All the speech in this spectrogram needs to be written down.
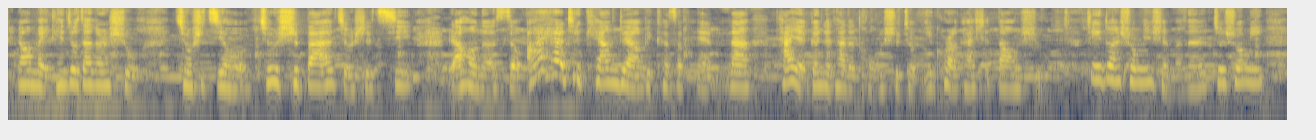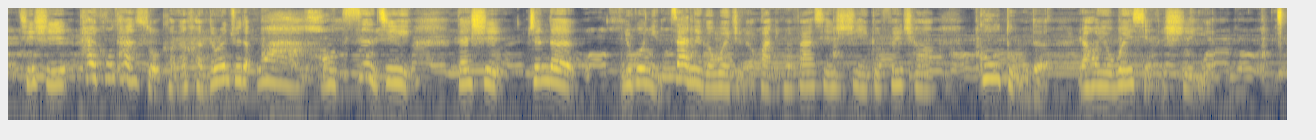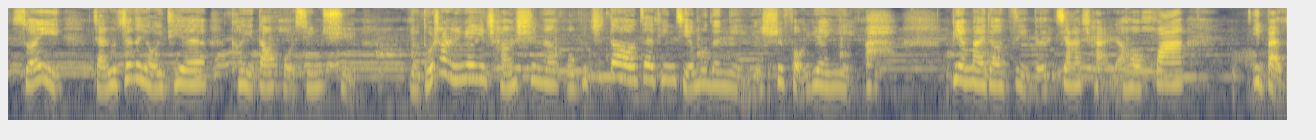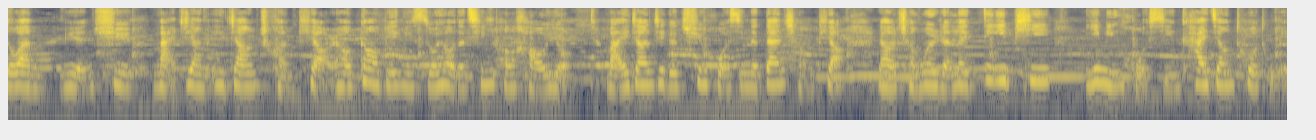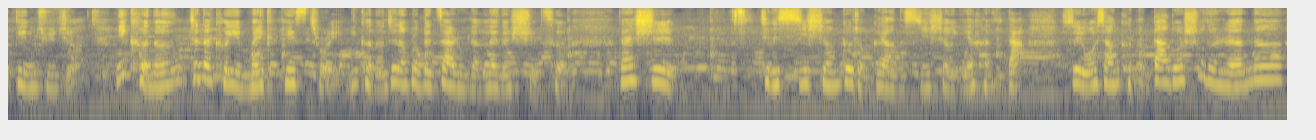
然后每天就在那数九十九、九十八、九十七。然后呢，So I had to count down because of him。那他也跟着他的同事就一块儿开始倒数。这一段说明什么呢？就说明其实太空探索可能很多人觉得哇好刺激，但是真的。如果你在那个位置的话，你会发现是一个非常孤独的，然后又危险的事业。所以，假如真的有一天可以到火星去，有多少人愿意尝试呢？我不知道在听节目的你也是否愿意啊，变卖掉自己的家产，然后花。一百多万元去买这样的一张船票，然后告别你所有的亲朋好友，买一张这个去火星的单程票，然后成为人类第一批移民火星、开疆拓土的定居者。你可能真的可以 make history，你可能真的会被载入人类的史册，但是这个牺牲，各种各样的牺牲也很大。所以我想，可能大多数的人呢。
